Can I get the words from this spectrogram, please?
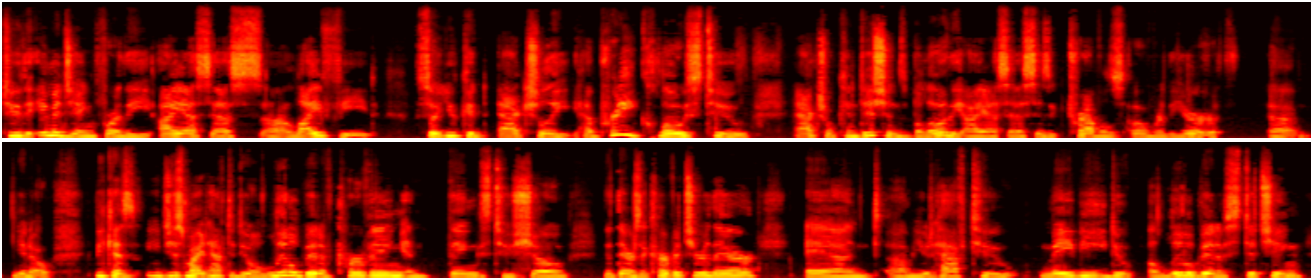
to the imaging for the ISS uh, live feed. So you could actually have pretty close to actual conditions below the ISS as it travels over the earth um, you know because you just might have to do a little bit of curving and things to show that there's a curvature there. And um, you'd have to maybe do a little bit of stitching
